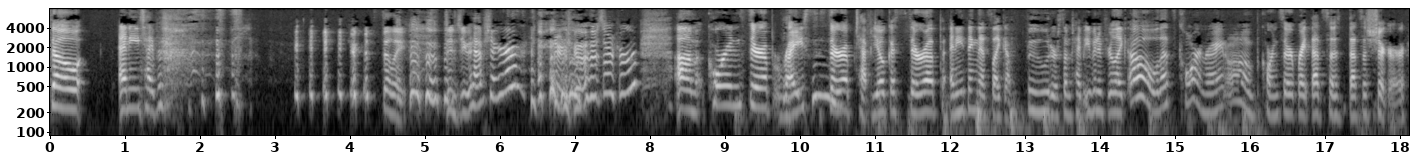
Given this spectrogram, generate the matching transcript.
So any type of silly. Did you have sugar? Did you have sugar? Um, corn syrup, rice syrup, tapioca syrup, anything that's like a food or some type. Even if you're like, oh, well, that's corn, right? Oh, corn syrup, right? That's a that's a sugar.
